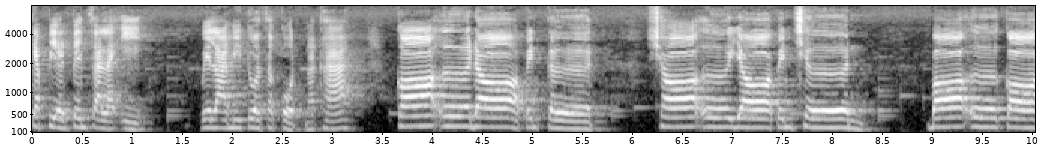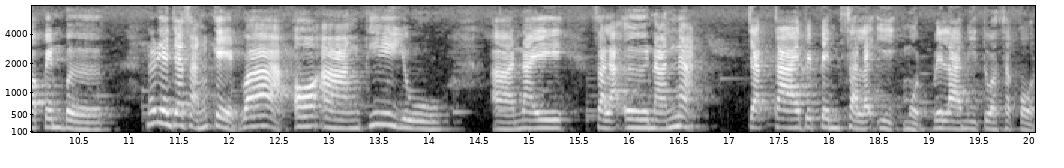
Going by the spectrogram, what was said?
จะเปลี่ยนเป็นสระอีเวลามีตัวสะกดนะคะ กอเออดอเป็นเกิด ชอเออยอเป็นเชิญ บอเออกอเป็นเบิก นักเรียนจะสังเกตว่าออ่างที่อยู่ในสระเออนั้นน่ะจะกลายไปเป็นสระอีหมด เวลามีตัวสะกด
